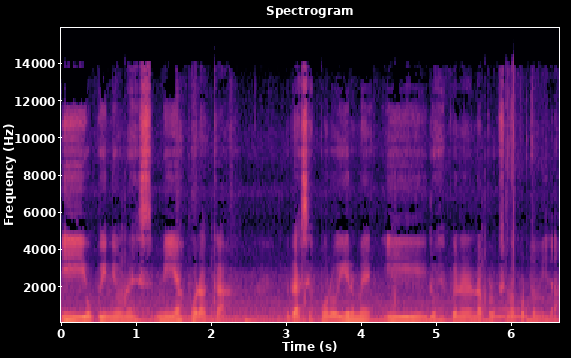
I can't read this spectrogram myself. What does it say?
y opiniones mías por acá. Gracias por oírme y los espero en la próxima oportunidad.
